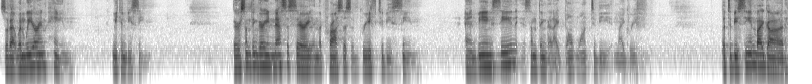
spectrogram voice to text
so that when we are in pain, we can be seen. There is something very necessary in the process of grief to be seen. And being seen is something that I don't want to be in my grief. But to be seen by God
